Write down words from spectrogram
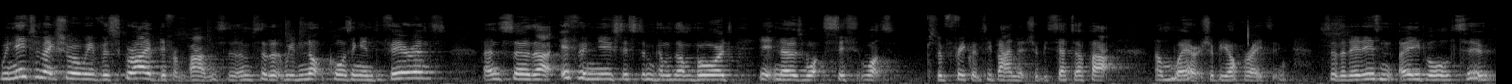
We need to make sure we've ascribed different bands to them so that we're not causing interference and so that if a new system comes on board, it knows what, what sort of frequency band it should be set up at and where it should be operating so that it isn't able to,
